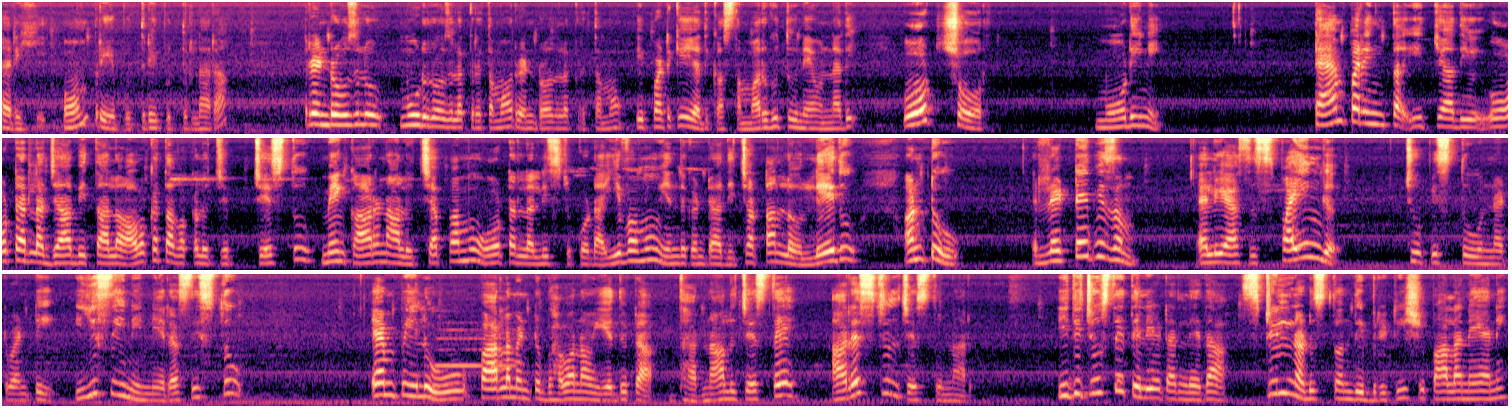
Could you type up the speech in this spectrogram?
హరి ఓం ప్రియపుత్రి పుత్రులారా. రెండు రోజులు మూడు రోజుల క్రితమో రెండు రోజుల క్రితమో ఇప్పటికీ అది కాస్త మరుగుతూనే ఉన్నది. ఓట్ షోర్ మోడీని ట్యాంపరింగ్ త- ఇత్యాది ఓటర్ల జాబితాలో అవకతవకలు చెప్ చేస్తూ మేం కారణాలు చెప్పము ఓటర్ల లిస్టు కూడా ఇవ్వము ఎందుకంటే అది చట్టంలో లేదు అంటూ రెట్టేపిజం ఎలియాస్ స్పయింగ్ చూపిస్తూ ఉన్నటువంటి ఈసీని నిరసిస్తూ ఎంపీలు పార్లమెంటు భవనం ఎదుట ధర్నాలు చేస్తే అరెస్టులు చేస్తున్నారు. ఇది చూస్తే తెలియటం లేదా స్టిల్ నడుస్తుంది బ్రిటిష్ పాలనే అని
